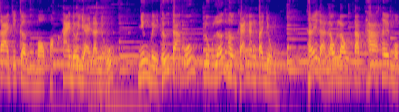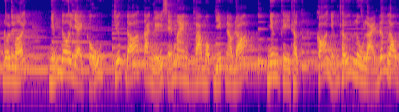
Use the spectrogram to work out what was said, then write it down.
ta chỉ cần một hoặc hai đôi giày là đủ nhưng vì thứ ta muốn luôn lớn hơn khả năng ta dùng. Thế là lâu lâu ta tha thêm một đôi mới. Những đôi giày cũ trước đó ta nghĩ sẽ mang vào một dịp nào đó. Nhưng kỳ thực, có những thứ lưu lại rất lâu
